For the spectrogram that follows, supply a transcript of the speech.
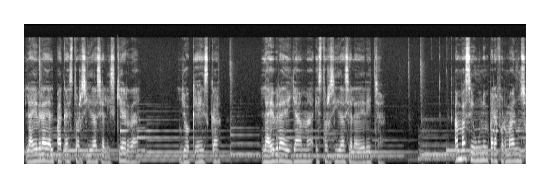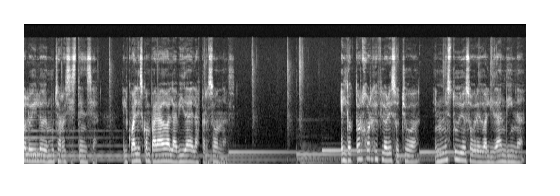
La hebra de alpaca es torcida hacia la izquierda, yoquesca. La hebra de llama es torcida hacia la derecha. Ambas se unen para formar un solo hilo de mucha resistencia, el cual es comparado a la vida de las personas. El doctor Jorge Flores Ochoa, en un estudio sobre dualidad andina,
